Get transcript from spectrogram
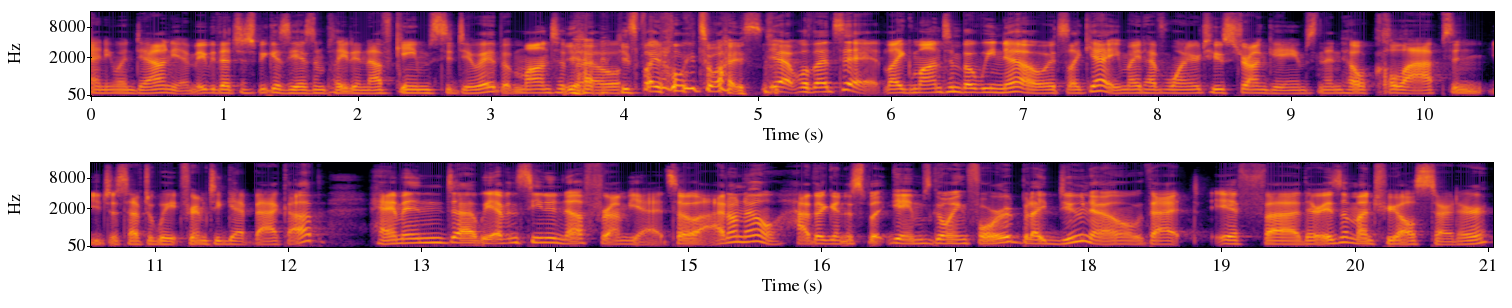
anyone down yet. Maybe that's just because he hasn't played enough games to do it. But Montembeault, yeah, he's played only twice. yeah, well, that's it. Like Montembeault, we know it's like yeah, he might have one or two strong games, and then he'll collapse, and you just have to wait for him to get back up. Hammond, uh, we haven't seen enough from yet. So I don't know how they're going to split games going forward, but I do know that if uh, there is a Montreal starter,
